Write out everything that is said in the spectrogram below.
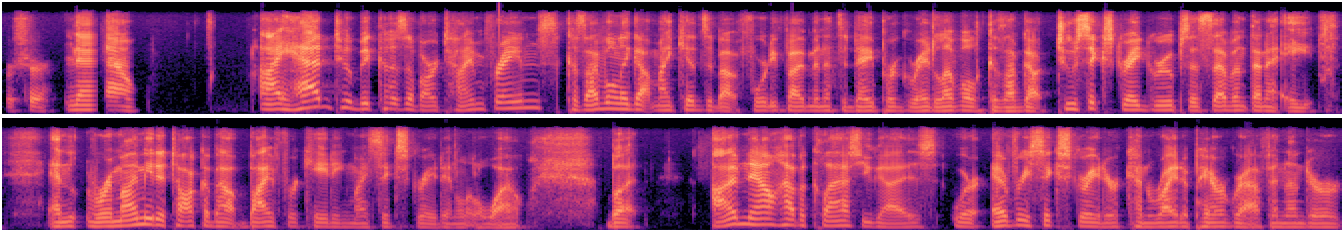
for sure. Now, I had to because of our time frames, because I've only got my kids about 45 minutes a day per grade level, because I've got two sixth grade groups, a seventh and an eighth. And remind me to talk about bifurcating my sixth grade in a little while. But I now have a class, you guys, where every sixth grader can write a paragraph in under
